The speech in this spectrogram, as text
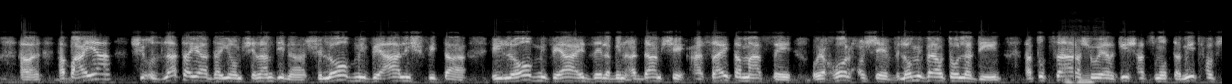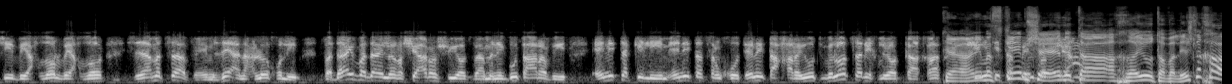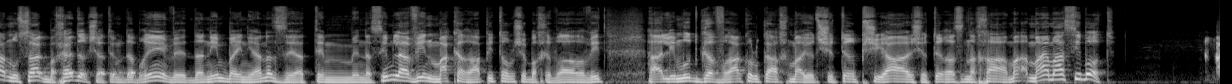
הבעיה שאוזלת היד היום של המדינה, שלא מביאה לשפיטה, היא לא מביאה את זה לבן אדם שעשה את המעשה הוא יכול, חושב, ולא מביא אותו לדין, התוצאה שהוא ירגיש עצמו תמיד חופשי ויחזור ויחזור, זה המצב, ועם זה אנחנו לא יכולים. ודאי ודאי לראשי הרשויות והמנהיגות הערבית אין את הכלים, אין את הסמכות, אין את האחריות, ולא צריך להיות ככה. כן, אני מסכים שאין את האחריות, אבל יש לך מושג בחדר כשאתם מדברים ודנים בעניין הזה, אתם מנסים להבין מה קרה פתאום שבחברה הערבית האלימות גברה כל כך, מה, יש יותר פשיעה, יש יותר הזנחה, מה, מה, מה הסיבות?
